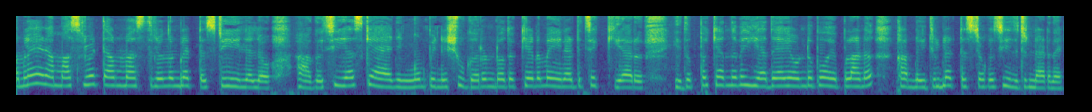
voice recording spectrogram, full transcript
നമ്മൾ ഏഴാം മാസത്തിലും എട്ടാം മാസത്തിലൊന്നും ബ്ലഡ് ടെസ്റ്റ് ചെയ്യില്ലല്ലോ. ആകെ ചെയ്യുക സ്കാനിങ്ങും പിന്നെ ഷുഗർ ഉണ്ടോ അതൊക്കെയാണ് മെയിനായിട്ട് ചെക്ക് ചെയ്യാറ്. ഇതിപ്പോൾ അന്ന് വയ്യാതെ ആയതുകൊണ്ട് പോയപ്പോഴാണ് കംപ്ലീറ്റ് ബ്ലഡ് ടെസ്റ്റ് ഒക്കെ ചെയ്തിട്ടുണ്ടായിരുന്നത്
